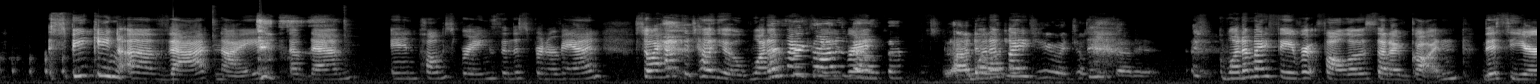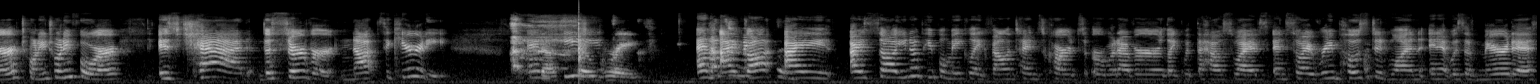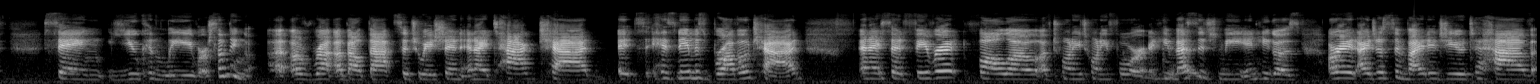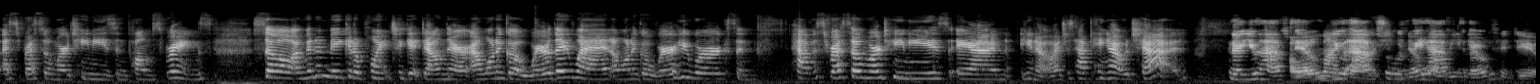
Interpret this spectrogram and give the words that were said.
Speaking of that night of them in Palm Springs in the sprinter van, so I have to tell you one of my favorite. I One of I my- too until you said it. One of my favorite follows that I've gotten this year, 2024, is Chad, the server, not security. And That's he so great. And That's I got. I I saw you know people make like Valentine's cards or whatever like with the housewives, and so I reposted one, and it was of Meredith saying you can leave or something uh, about that situation, and I tagged Chad. It's his name is Bravo Chad. And I said favorite follow of 2024, and he messaged me and he goes, "All right, I just invited you to have espresso martinis in Palm Springs, so I'm gonna make it a point to get down there. I want to go where they went. I want to go where he works and have espresso martinis, and you know, I just have to hang out with Chad. No, you have to. Oh my you gosh! absolutely you know have what we to. need to do?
